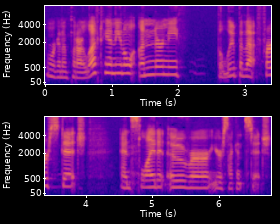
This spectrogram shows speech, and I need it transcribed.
We're going to put our left hand needle underneath the loop of that first stitch and slide it over your second stitch.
